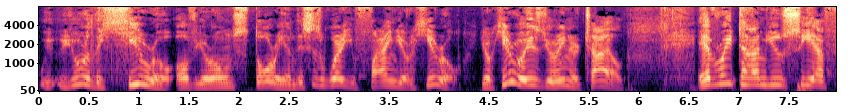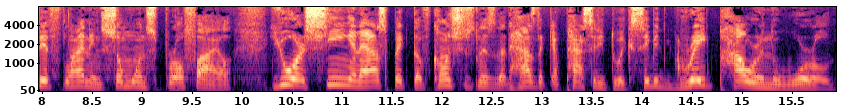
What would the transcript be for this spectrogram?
You're the hero of your own story, and this is where you find your hero. Your hero is your inner child. Every time you see a fifth line in someone's profile, you are seeing an aspect of consciousness that has the capacity to exhibit great power in the world.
